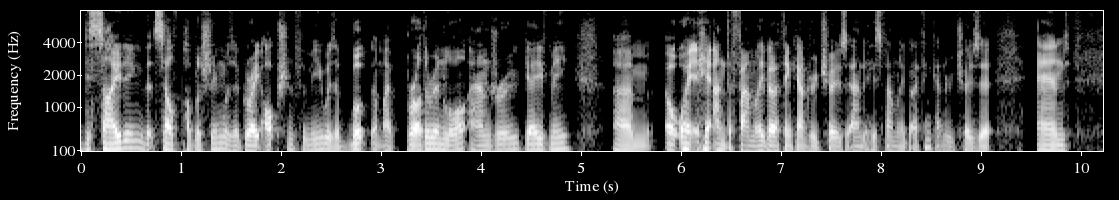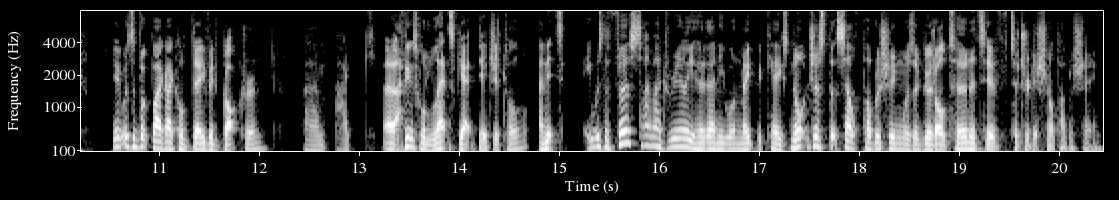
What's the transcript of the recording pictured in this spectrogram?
deciding that self-publishing was a great option for me was a book that my brother-in-law Andrew gave me, um, oh, and the family, but I think Andrew chose and his family, but I think Andrew chose it, and it was a book by a guy called David Gaughran. Um, I, uh, I think it's called Let's Get Digital, and it's it was the first time I'd really heard anyone make the case not just that self-publishing was a good alternative to traditional publishing,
